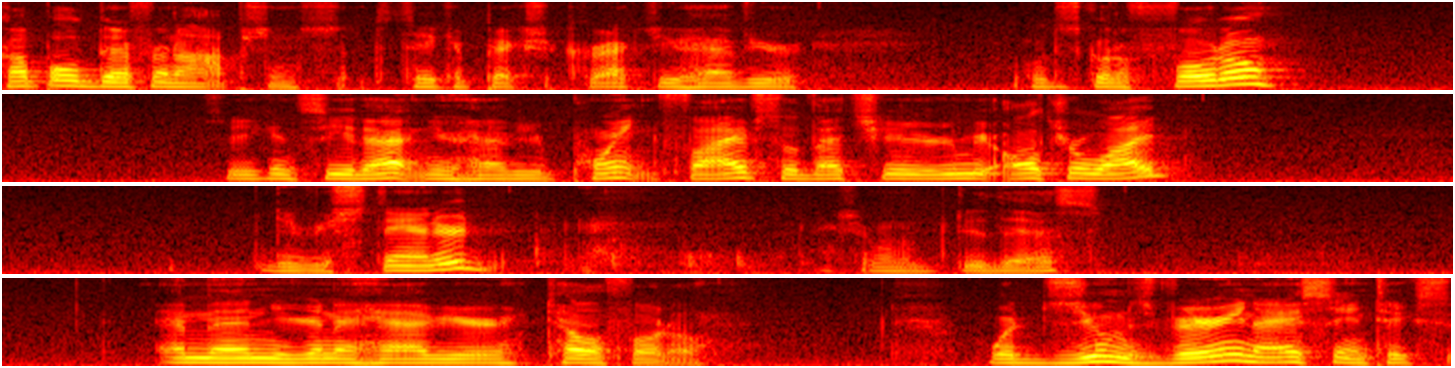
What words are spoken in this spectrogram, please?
couple different options to take a picture, correct? You have your, we'll just go to photo. So you can see that, and you have your 0.5, so that's your, your ultra wide. Give your standard. Actually, I'm to do this. And then you're going to have your telephoto, what zooms very nicely and takes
